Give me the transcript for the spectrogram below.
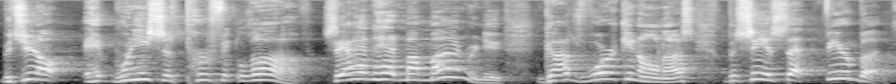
But you know, eh, when he says perfect love, see, I hadn't had my mind renewed. God's working on us, but see, it's that fear button.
